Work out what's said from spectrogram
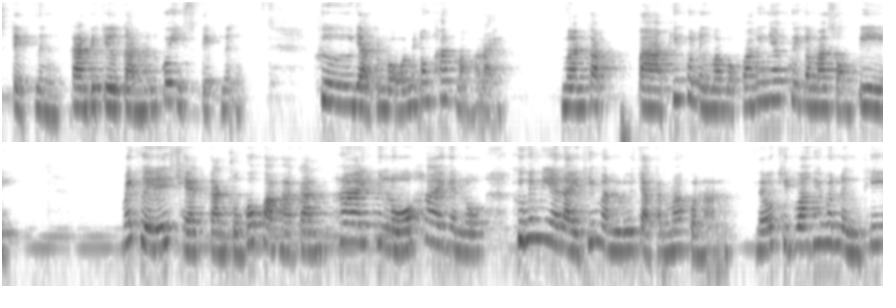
สเต็ปหนึ่งการไปเจอกันมันก็อีกสเต็ปหนึ่งคืออยากจะบอกว่าไม่ต้องคาดหวังอะไร เหมือนกับพี่คนหนึ่งมาบอกว่าที่เนี้ยคุยกันมาสองปี ไม่เคยได้แชทกันส่งข้อความหากัน hi hello hi hello คือไม่มีอะไรที่มันรู้จักกันมากกว่านั้น แล้วคิดว่าที่วันหนึ่งที่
